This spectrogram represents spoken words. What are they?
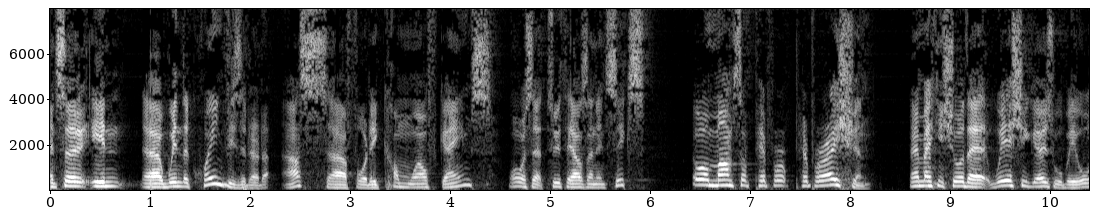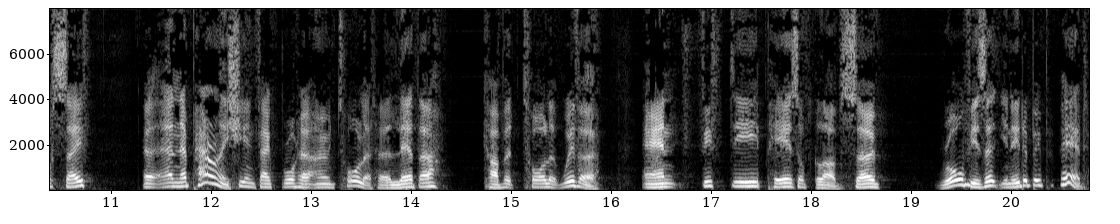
And so, in uh, when the Queen visited us uh, for the Commonwealth Games, what was that, 2006? There were months of prepar- preparation and making sure that where she goes will be all safe. Uh, and apparently, she in fact brought her own toilet, her leather covered toilet with her, and 50 pairs of gloves. So, royal visit, you need to be prepared.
